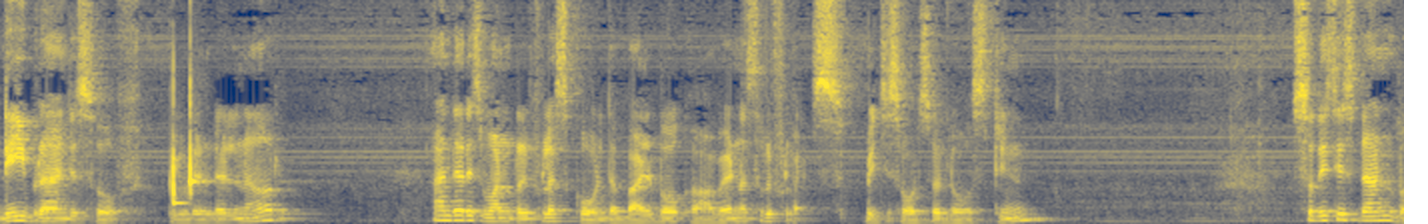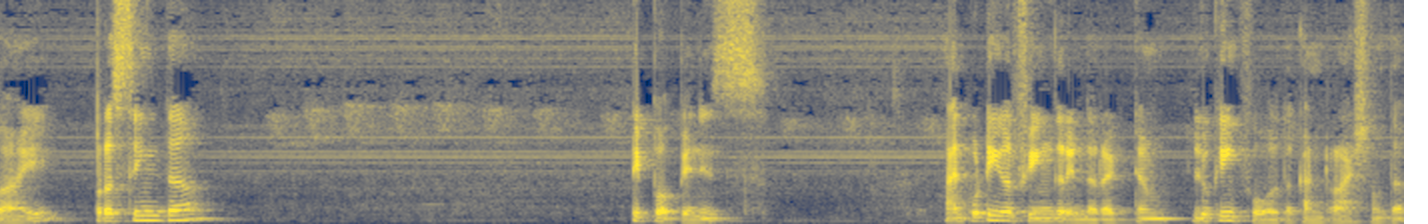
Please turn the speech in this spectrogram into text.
D branches of pudendal nerve and there is one reflex called the bulbocavernous reflex which is also lost in so this is done by pressing the tip of penis and putting your finger in the rectum looking for the contraction of the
